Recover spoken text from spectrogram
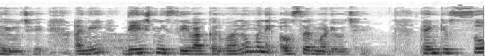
થયું છે અને દેશની સેવા કરવાનો મને અવસર મળ્યો છે. થેન્ક યુ સો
